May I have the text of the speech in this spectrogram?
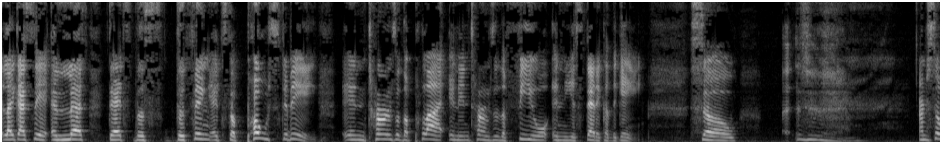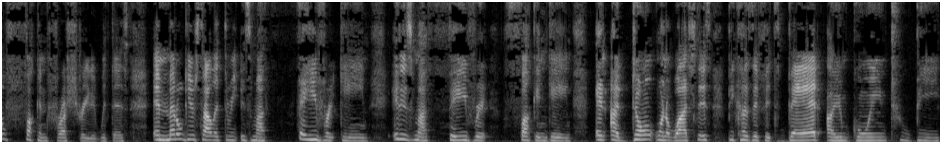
Like I said, unless that's the, the thing it's supposed to be in terms of the plot and in terms of the feel and the aesthetic of the game. So, I'm so fucking frustrated with this. And Metal Gear Solid 3 is my favorite game. It is my favorite fucking game. And I don't want to watch this because if it's bad, I am going to be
